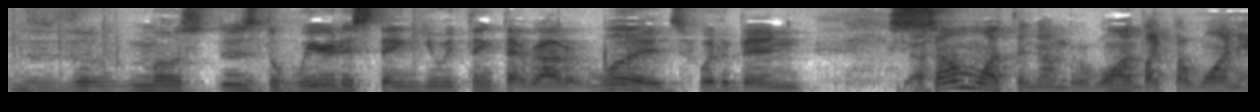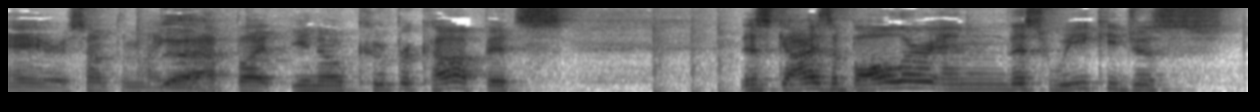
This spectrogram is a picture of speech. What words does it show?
the most. It was the weirdest thing. You would think that Robert Woods would have been somewhat the number one, like the one A or something like Yeah. that. But you know, Cooper Kupp, it's this guy's a baller, and this week he just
